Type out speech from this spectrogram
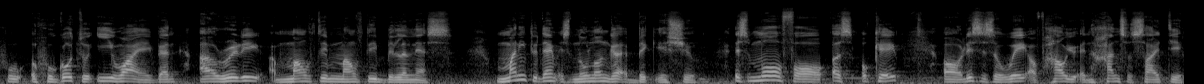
who, who go to EY event are really multi, multi billionaires money to them is no longer a big issue. It's more for us, okay, or this is a way of how you enhance society.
